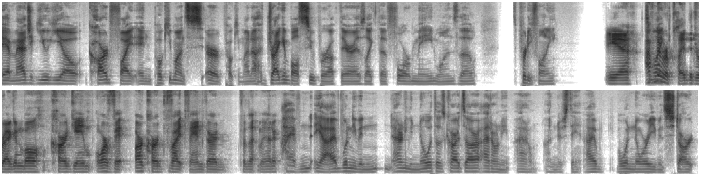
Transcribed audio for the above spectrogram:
they have Magic, Yu Gi Oh, Cardfight, and Pokemon or Pokemon uh, Dragon Ball Super up there as like the four main ones. Though it's pretty funny. Yeah, so I've like, never played the Dragon Ball card game or Vi- or Cardfight Vanguard for that matter. I have yeah, I wouldn't even I don't even know what those cards are. I don't even I don't understand. I wouldn't know where to even start.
